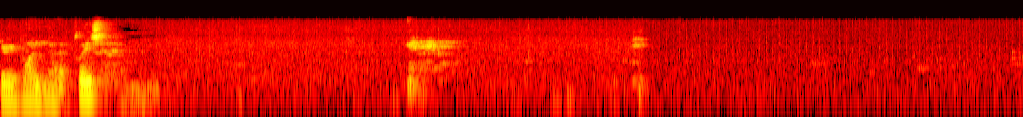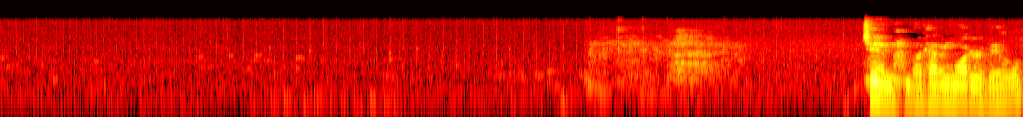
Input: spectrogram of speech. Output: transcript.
Give me one minute, please. Tim about having water available.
